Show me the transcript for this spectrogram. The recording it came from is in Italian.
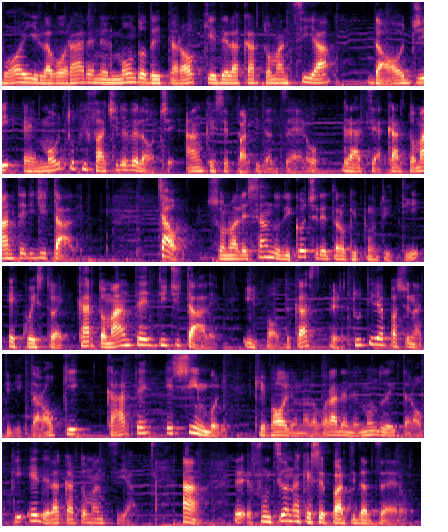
Vuoi lavorare nel mondo dei tarocchi e della cartomanzia? Da oggi è molto più facile e veloce, anche se parti da zero, grazie a Cartomante Digitale. Ciao, sono Alessandro di CoachDeiTarocchi.it e questo è Cartomante Digitale, il podcast per tutti gli appassionati di tarocchi, carte e simboli che vogliono lavorare nel mondo dei tarocchi e della cartomanzia. Ah, eh, funziona anche se parti da zero.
